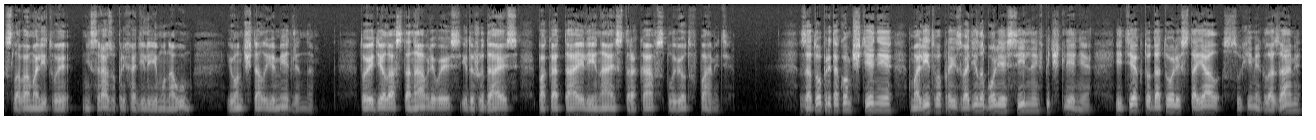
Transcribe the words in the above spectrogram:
Слова молитвы не сразу приходили ему на ум, и он читал ее медленно, то и дело останавливаясь и дожидаясь, пока та или иная строка всплывет в память. Зато при таком чтении молитва производила более сильное впечатление, и те, кто дотоле стоял с сухими глазами,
